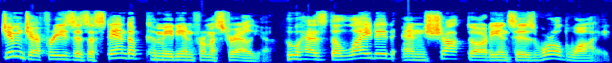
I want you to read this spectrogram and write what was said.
Jim Jefferies is a stand up comedian from Australia who has delighted and shocked audiences worldwide.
